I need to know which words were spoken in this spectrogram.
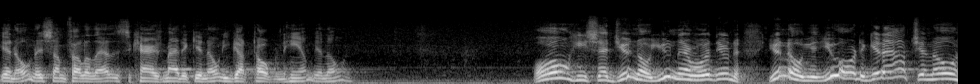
you know, and there's some fellow there that's a charismatic, you know, and he got talking to him, you know. Oh, he said, you know, you never would. You, you know, you, you ought to get out, you know.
